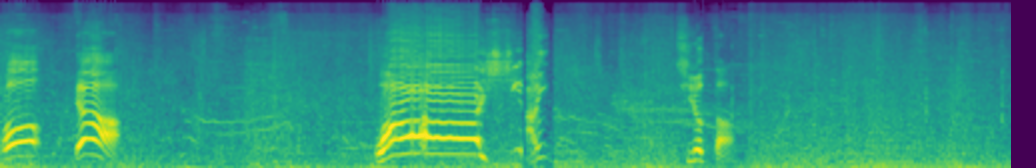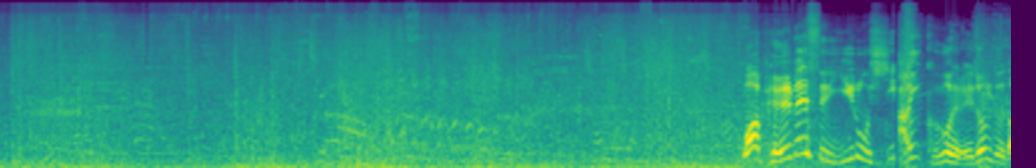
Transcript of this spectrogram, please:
어? 야! 와, 씨, 아이, 지렸다. 와 벨베스 2로 씨. 아이 그거 레전드다.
